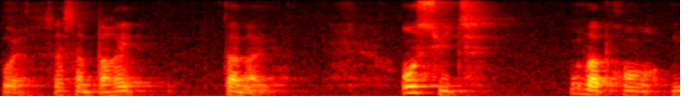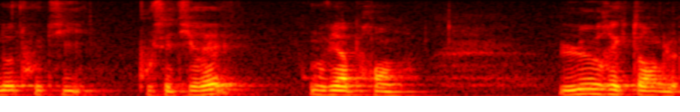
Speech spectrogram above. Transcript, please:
Voilà ça ça me paraît pas mal. Ensuite on va prendre notre outil pousser tirer on vient prendre le rectangle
